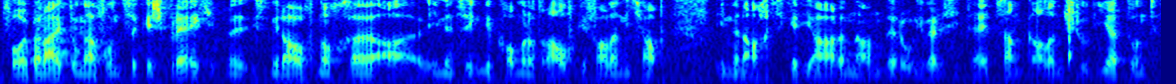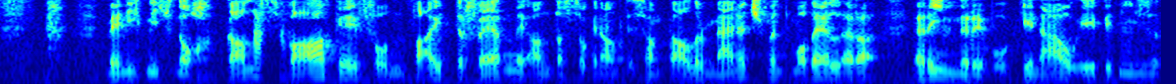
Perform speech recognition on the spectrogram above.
Vorbereitung auf unser Gespräch ist mir auch noch äh, in den Sinn gekommen oder aufgefallen, ich habe in den 80er Jahren an der Universität St. Gallen studiert und wenn ich mich noch ganz vage von weiter Ferne an das sogenannte St. Galler Management Modell erinnere, wo genau eben mhm. diese,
